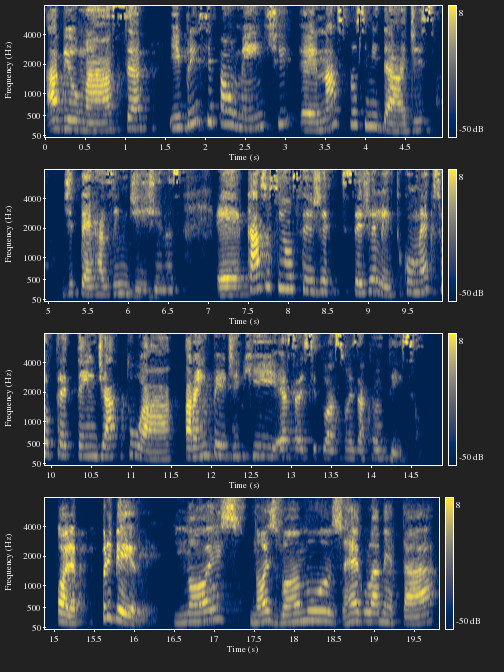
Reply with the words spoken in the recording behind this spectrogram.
a biomassa e principalmente é, nas proximidades de terras indígenas. É, caso o senhor seja, seja eleito, como é que o senhor pretende atuar para impedir que essas situações aconteçam? Olha, primeiro, nós, nós vamos regulamentar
